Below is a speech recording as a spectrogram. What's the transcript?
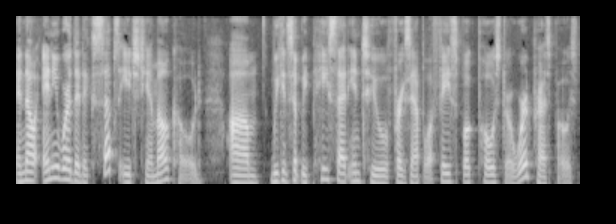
And now anywhere that accepts HTML code, um, we can simply paste that into, for example, a Facebook post or a WordPress post,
